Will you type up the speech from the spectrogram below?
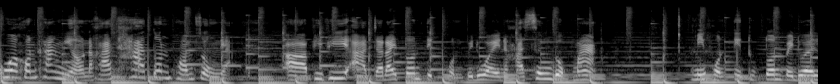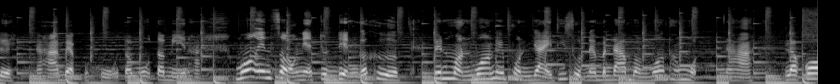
คั่วค่อนข้างเหนียวนะคะ ถ้าต้นพร้อมส่งเนี่ยอ่พี่ๆอาจจะได้ต้นติดผลไปด้วยนะคะ ซึ่งดกมากมีผลติดทุกต้นไปด้วยเลยนะคะ แบบโอ้โหตะมุตะมีนะคะม่วง N2 เนี่ยจุดเด่นก็คือเป็นหมอนม่วงที่ผลใหญ่ที่สุดในบรรดาหมอนม่วงทั้งหมด นะคะแล้วก็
